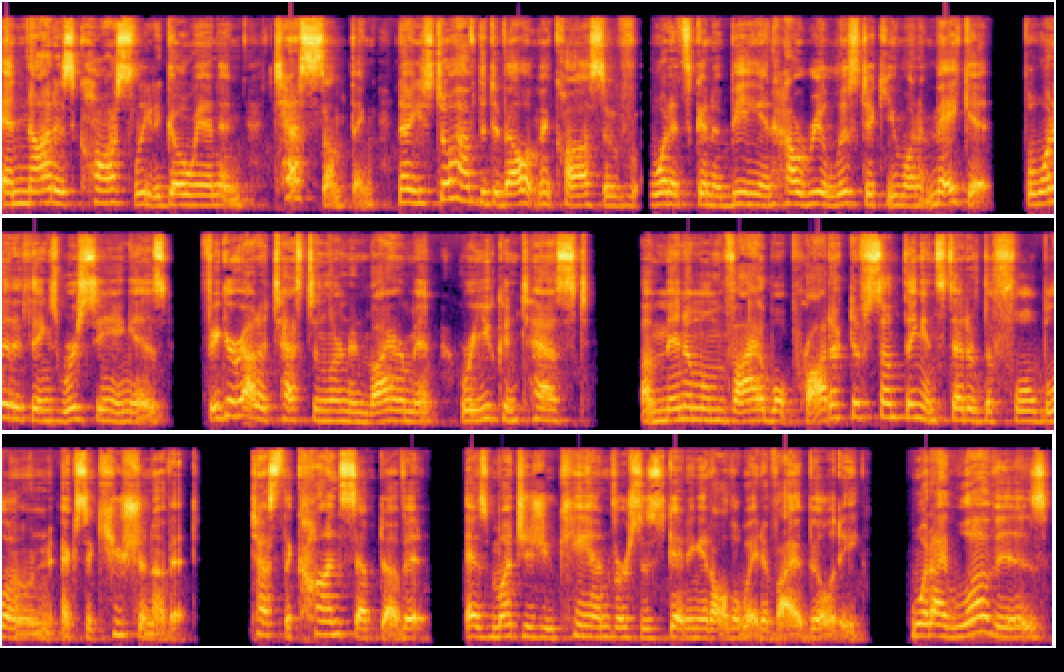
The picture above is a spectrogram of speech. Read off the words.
and not as costly to go in and test something. Now, you still have the development cost of what it's going to be and how realistic you want to make it. But one of the things we're seeing is figure out a test and learn environment where you can test a minimum viable product of something instead of the full blown execution of it. Test the concept of it as much as you can versus getting it all the way to viability. What I love is,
